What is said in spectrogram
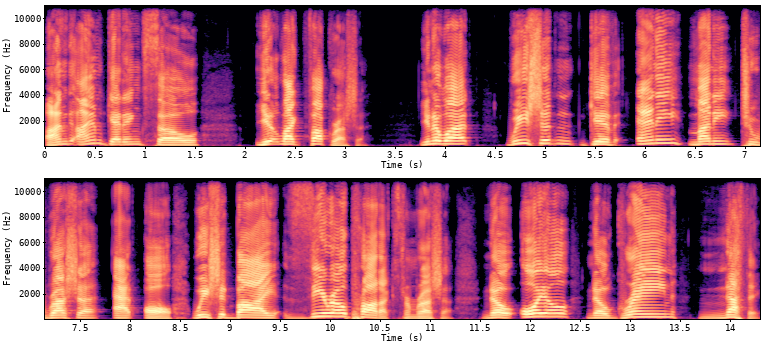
I'm I'm getting so, you know, like fuck Russia. You know what? We shouldn't give any money to Russia at all. We should buy zero products from Russia. No oil, no grain, nothing.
